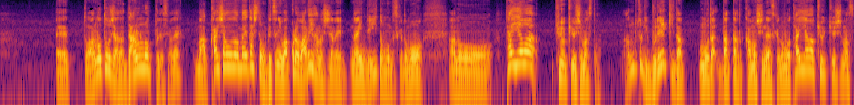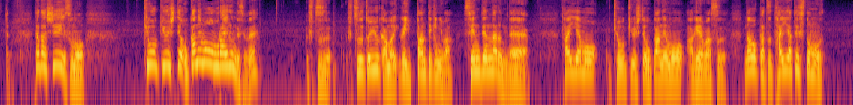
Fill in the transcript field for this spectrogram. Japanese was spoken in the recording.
えっと、あの当時はダンロップですよね。まあ会社の名前出しても別に、これ悪い話じゃないんでいいと思うんですけども、あのタイヤは供給しますと。あの時ブレーキだっ、もだ、だったかもしれないですけども、タイヤは供給しますって。ただし、その、供給してお金ももらえるんですよね。普通。普通というか、まあ、一般的には宣伝になるんで、タイヤも供給してお金もあげます。なおかつタイヤテストも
